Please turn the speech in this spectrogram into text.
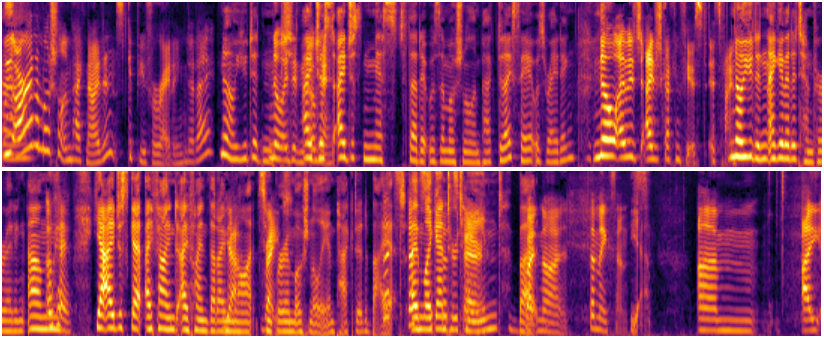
We Um, are an emotional impact now. I didn't skip you for writing, did I? No, you didn't. No, I didn't. I Okay. just I just missed that it was emotional impact. Did I say it was writing? No, I was. I just got confused. It's fine. No, you didn't. I gave it a 10 for writing. Um Okay. Yeah, I just get I find I find that I'm Yeah, not super right. emotionally impacted by That's- it. I'm like that's fair. entertained, but, but not. That makes sense. yeah. Um, I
